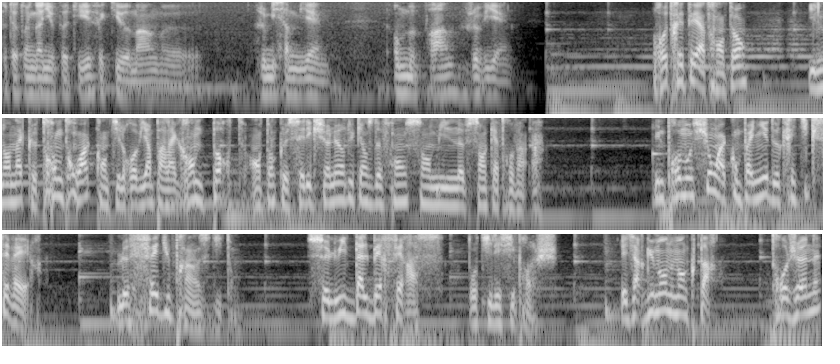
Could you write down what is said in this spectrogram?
peut-être un gagne petit, effectivement. euh, je m'y sens bien. On me prend, je viens. Retraité à 30 ans, il n'en a que 33 quand il revient par la grande porte en tant que sélectionneur du 15 de France en 1981. Une promotion accompagnée de critiques sévères. Le fait du prince, dit-on. Celui d'Albert Ferras, dont il est si proche. Les arguments ne manquent pas. Trop jeune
